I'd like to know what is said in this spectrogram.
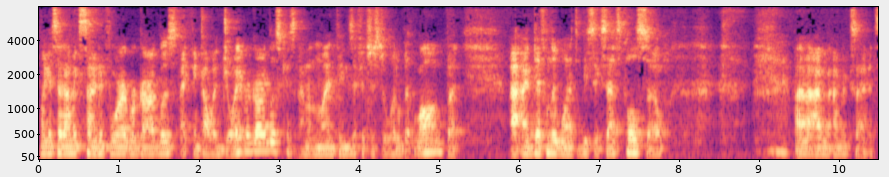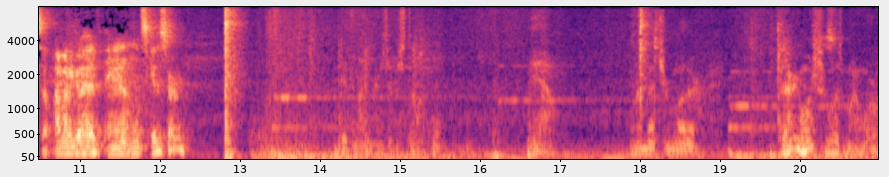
like I said, I'm excited for it regardless. I think I'll enjoy it regardless because I don't mind things if it's just a little bit long, but I, I definitely want it to be successful. So I, I'm, I'm excited. So I'm going to go ahead and let's get it started. Did the nightmares ever stop? Yeah. When I met your mother. Did I already watch She was my world.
